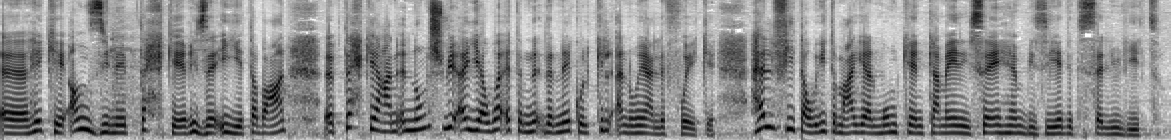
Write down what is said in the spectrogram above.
آه هيك أنظمة بتحكي غذائية طبعا بتحكي عن إنه مش بأي وقت بنقدر ناكل كل أنواع الفواكه. هل في توقيت معين ممكن كمان يساهم بزيادة السلوليت؟ آه،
